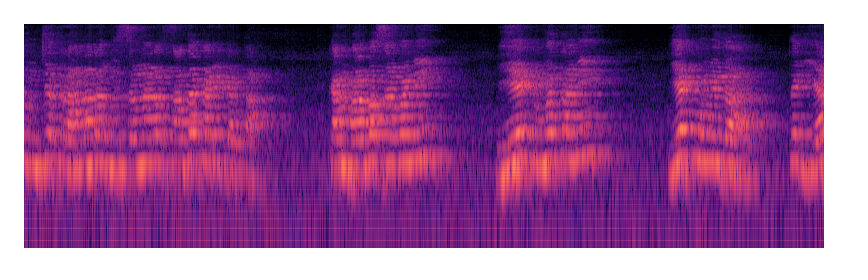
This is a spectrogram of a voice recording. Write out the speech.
तुमच्यात राहणारा मिसळणारा साधा कार्यकर्ता. कारण बाबासाहेबांनी एक मत आणि एक उमेदवार. तर या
